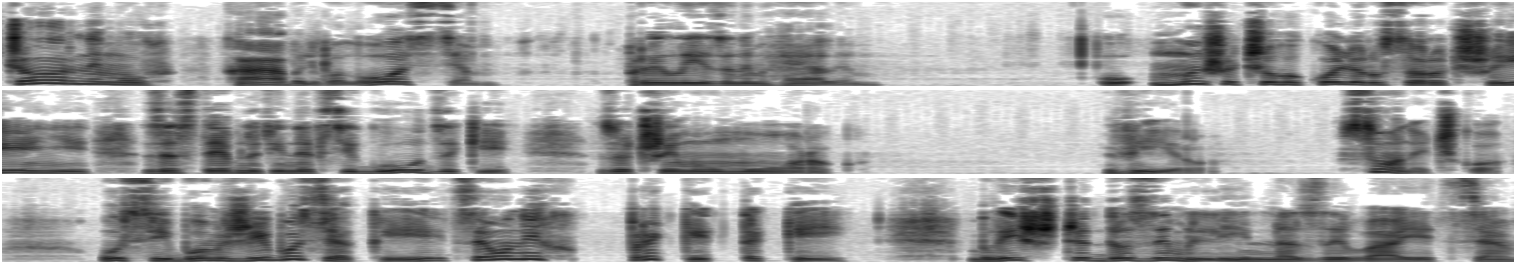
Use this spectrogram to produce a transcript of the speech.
чорним, мов кабель волоссям, прилизаним гелем. У мишачого кольору сорочині, застебнутій на всі гудзики, з очима у морок. Віро, сонечко, усі бомжі босяки, це у них прикид такий, ближче до землі називається.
